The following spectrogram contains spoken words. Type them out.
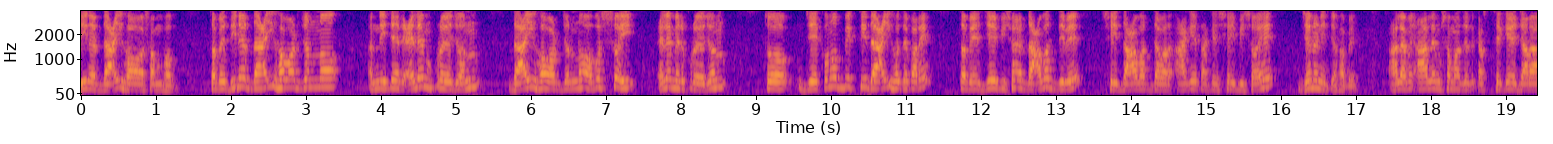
দিনের দায়ী হওয়া সম্ভব। তবে দিনের দায়ী হওয়ার জন্য নিজের এলেম প্রয়োজন, দায়ী হওয়ার জন্য অবশ্যই এলেমের প্রয়োজন। তো যে কোনো ব্যক্তি দায়ী হতে পারে, তবে যে বিষয়ে দাওয়াত দিবে, সেই দাওয়াত দেওয়ার আগে তাকে সেই বিষয়ে জেনে নিতে হবে। আলেম আলেম সমাজের কাছ থেকে যারা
